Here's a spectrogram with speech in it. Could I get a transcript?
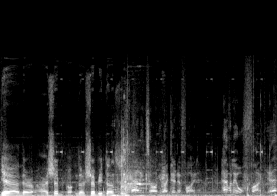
Yeah, there I should uh, there should be done soon. Bounty target identified. Have a little fun, yeah?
